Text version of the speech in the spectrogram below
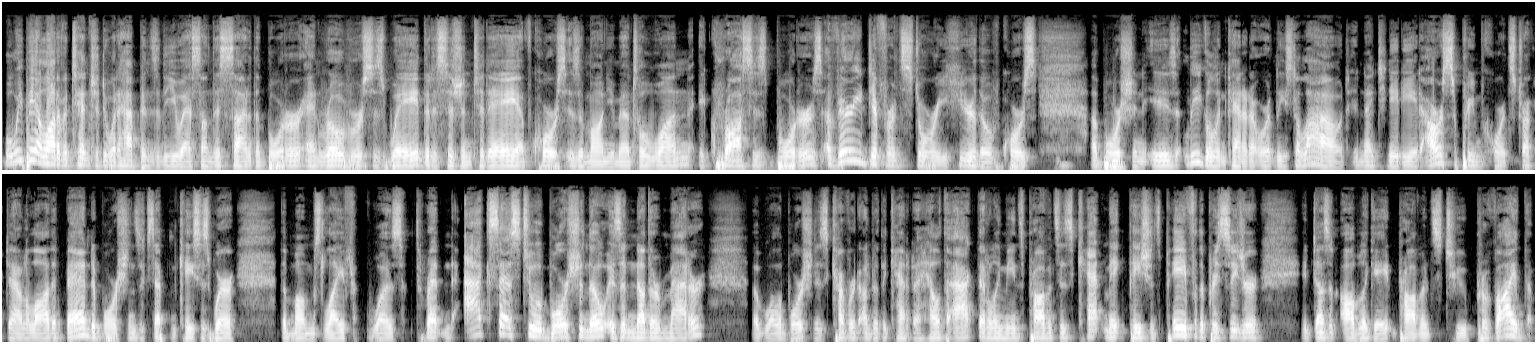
Well, we pay a lot of attention to what happens in the U.S. on this side of the border, and Roe versus Wade, the decision today, of course, is a monumental one. It crosses borders. A very different story here, though, of course, abortion is legal in Canada, or at least allowed. In 1988, our Supreme Court struck down a law that banned abortions, except in cases where the mom's life was threatened. Access to abortion, though, is another matter. Uh, while abortion is covered under the Canada Health Act, that only means provinces can't make patients pay for the procedure. It doesn't obligate province to provide them.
